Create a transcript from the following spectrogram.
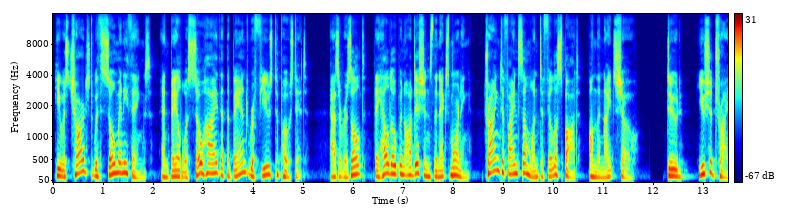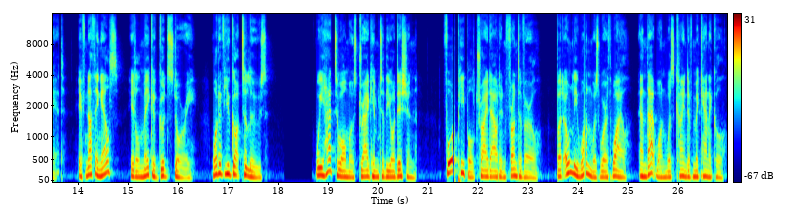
He was charged with so many things, and bail was so high that the band refused to post it. As a result, they held open auditions the next morning, trying to find someone to fill a spot on the night's show. Dude, you should try it. If nothing else, it'll make a good story. What have you got to lose? We had to almost drag him to the audition. Four people tried out in front of Earl, but only one was worthwhile, and that one was kind of mechanical.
